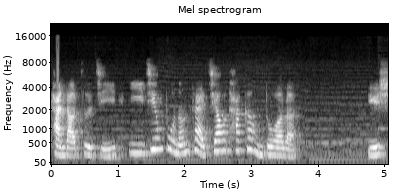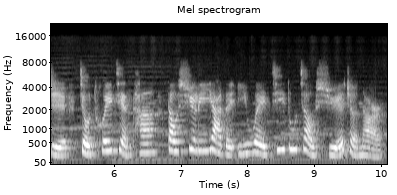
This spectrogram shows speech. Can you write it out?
看到自己已经不能再教他更多了，于是就推荐他到叙利亚的一位基督教学者那儿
